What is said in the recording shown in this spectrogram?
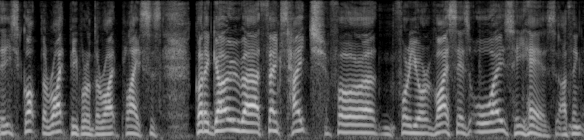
He's got the right people in the right places. got to go. Uh, thanks, H, for uh, for your advice as always. He has. I think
